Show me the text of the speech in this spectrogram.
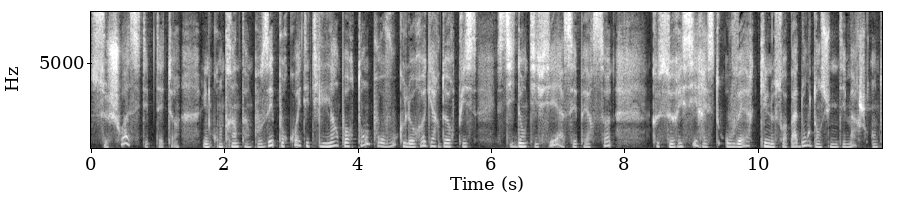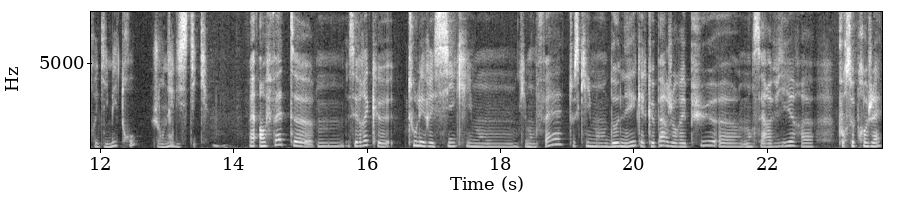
ce choix? C'était peut-être une contrainte imposée. Pourquoi était-il important pour vous que le regardeur puisse s'identifier à ces personnes? Que ce récit reste ouvert, qu'il ne soit pas donc dans une démarche entre guillemets trop journalistique. Bah, en fait, euh, c'est vrai que tous les récits qui m'ont qui fait, tout ce qu'ils m'ont donné, quelque part, j'aurais pu euh, m'en servir euh, pour ce projet,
